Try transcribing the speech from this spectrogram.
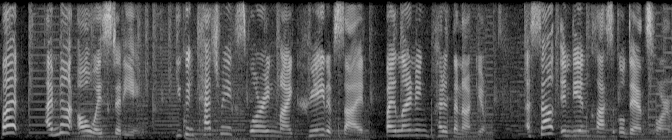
But I'm not always studying. You can catch me exploring my creative side by learning Bharatanatyam, a South Indian classical dance form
